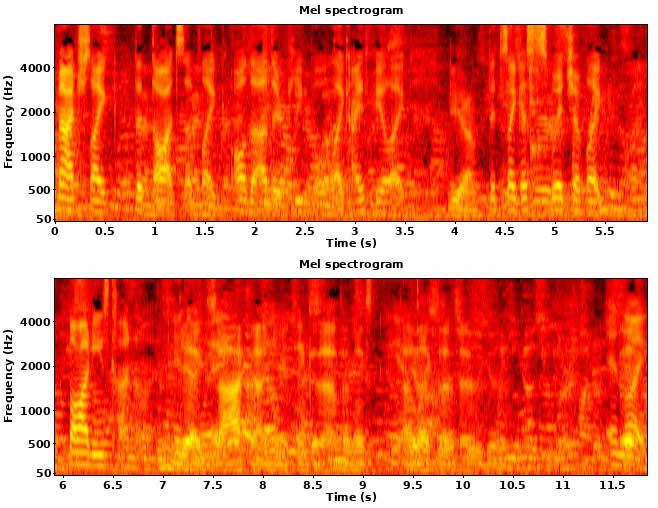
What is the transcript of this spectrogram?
match like the thoughts of like all the other people like I feel like yeah it's like a switch of like bodies kind of yeah, exactly. I didn't even think of that. That makes I like that that's really good and like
